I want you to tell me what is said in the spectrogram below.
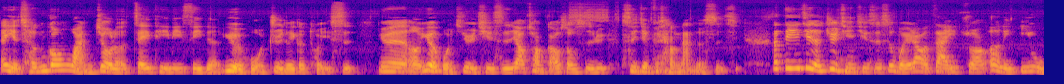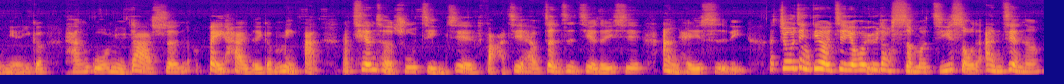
那也成功挽救了 JTBC 的月火剧的一个颓势。因为呃，月火剧其实要创高收视率是一件非常难的事情。那第一季的剧情其实是围绕在一桩二零一五年一个韩国女大生被害的一个命案。那牵扯出警界、法界还有政治界的一些暗黑势力。那究竟第二季又会遇到什么棘手的案件呢？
